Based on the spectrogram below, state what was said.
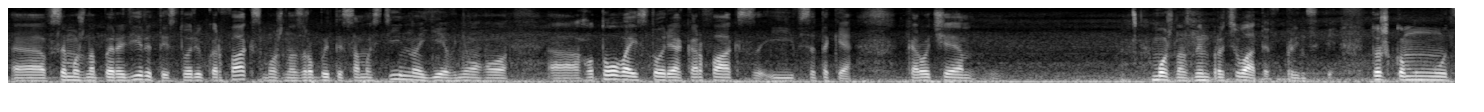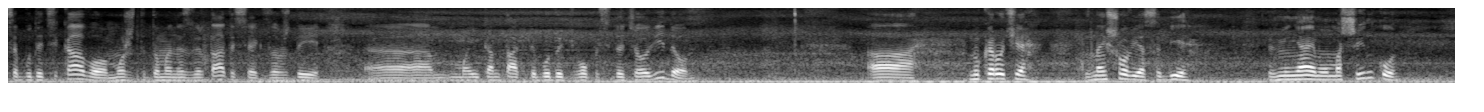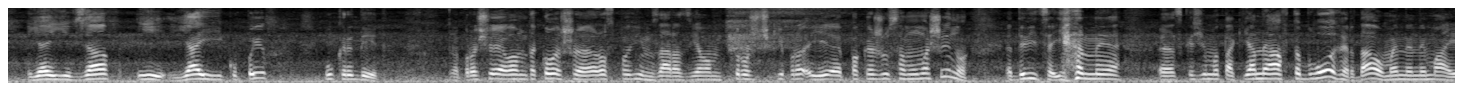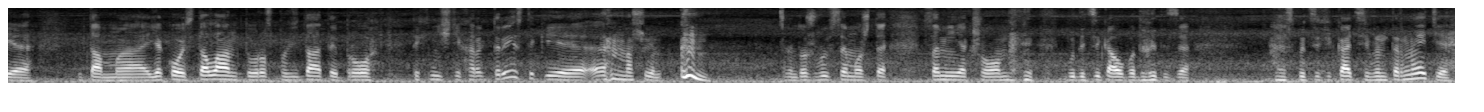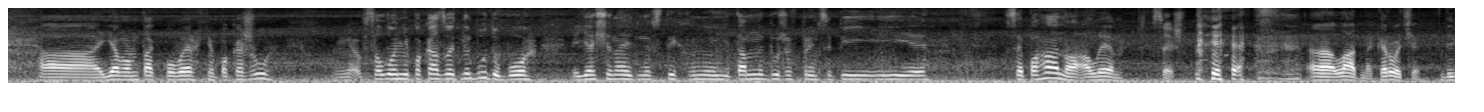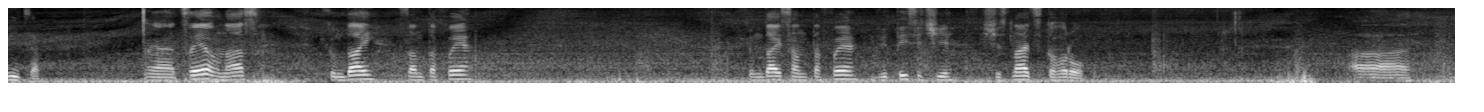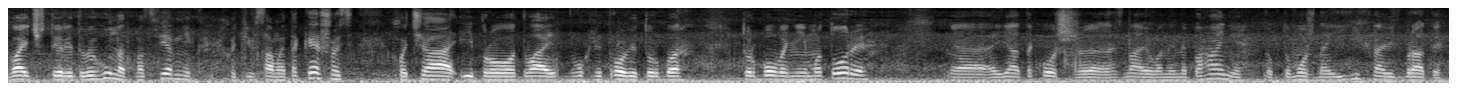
Е, Все можна перевірити. Історію Carfax можна зробити самостійно. Є в нього е, готова історія Carfax і все таке. Коротше, можна з ним працювати, в принципі. Тож, кому це буде цікаво, можете до мене звертатися, як завжди. Е, Мої контакти будуть в описі до цього відео. Ну, коротше, знайшов я собі вміняєму машинку. Я її взяв і я її купив у кредит. Про що я вам також розповім. Зараз я вам трошечки покажу саму машину. Дивіться, я не, скажімо так, я не автоблогер, да? у мене немає там е, якогось таланту розповідати про технічні характеристики е, машин. Тож ви все можете самі, якщо вам буде цікаво подивитися специфікації в інтернеті. А я вам так поверхньо покажу. В салоні показувати не буду, бо я ще навіть не встиг в ній. Там не дуже, в принципі, і все погано, але все ж. Ладно, коротше, дивіться. Е, Це у нас Hyundai Santa Fe. Hyundai Santa Fe 2016 року. 2,4 двигун, атмосферник, хотів саме таке щось. Хоча і про 2-літрові турбо, турбовані мотори. Е, Я також е, знаю, вони непогані, тобто можна і їх навіть брати.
